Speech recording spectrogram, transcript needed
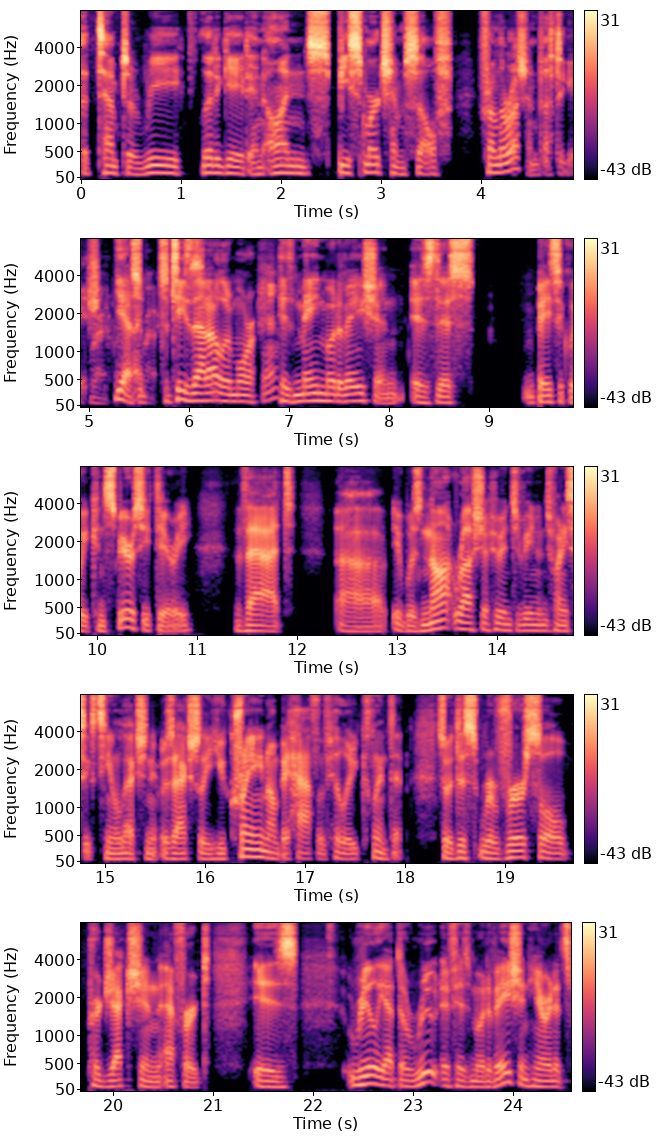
attempt to re-litigate and un-besmirch himself from the Russia investigation. Right. Yeah, so Right. to tease that out a little more, Yeah. his main motivation is this basically conspiracy theory that uh, it was not Russia who intervened in the 2016 election. It was actually Ukraine on behalf of Hillary Clinton. So this reversal projection effort is really at the root of his motivation here, and it's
